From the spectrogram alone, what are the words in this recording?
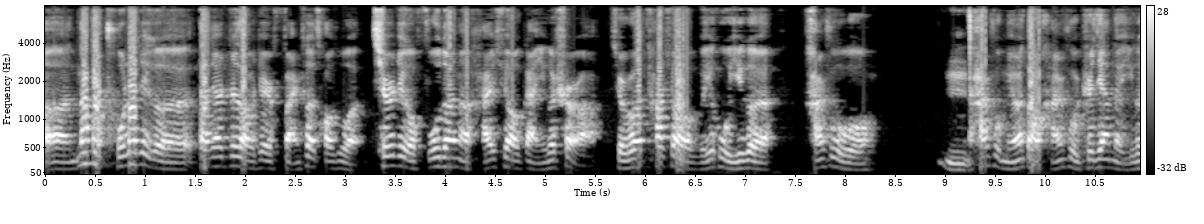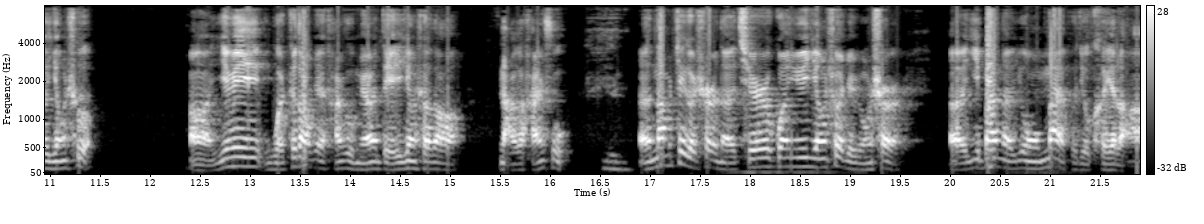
呃，那么除了这个，大家知道这是反射操作，其实这个服务端呢还需要干一个事儿啊，就是说它需要维护一个函数，嗯，函数名到函数之间的一个映射啊，因为我知道这函数名得映射到哪个函数。呃，那么这个事儿呢，其实关于映射这种事儿，呃，一般呢用 map 就可以了啊。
